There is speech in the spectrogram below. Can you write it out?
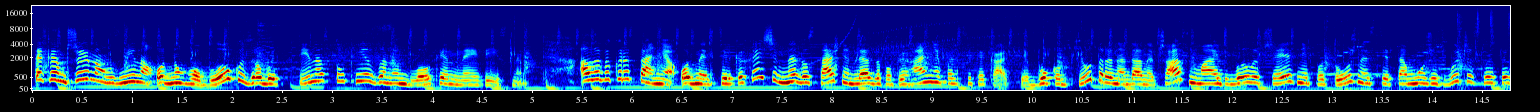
Таким чином, зміна одного блоку зробить всі наступні за ним блоки недійсним. Але використання одних тільки хешів недостатньо для запобігання фальсифікації, бо комп'ютери на даний час мають величезні потужності та можуть вичислити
